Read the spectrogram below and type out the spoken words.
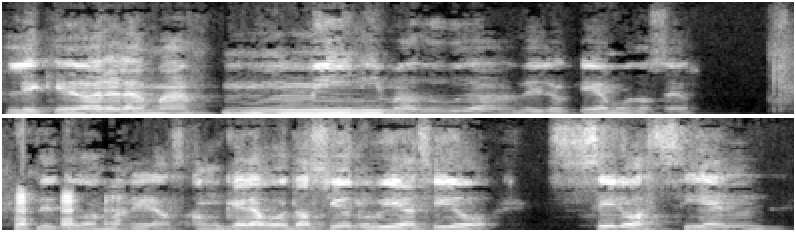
le quedara la más mínima duda de lo que íbamos a hacer. De todas maneras, aunque la votación hubiera sido 0 a 100,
